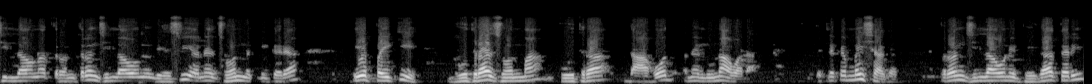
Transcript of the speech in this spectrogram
જિલ્લાઓના ત્રણ ત્રણ જિલ્લાઓને વહેંચી અને ઝોન નક્કી કર્યા. એ પૈકી ગોધરા ઝોનમાં ગોધરા, દાહોદ અને લુણાવાડા, એટલે કે મહીસાગર, ત્રણ જિલ્લાઓને ભેગા કરી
